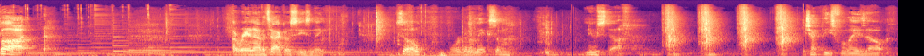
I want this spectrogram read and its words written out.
But I ran out of taco seasoning. So we're gonna make some new stuff. Check these fillets out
